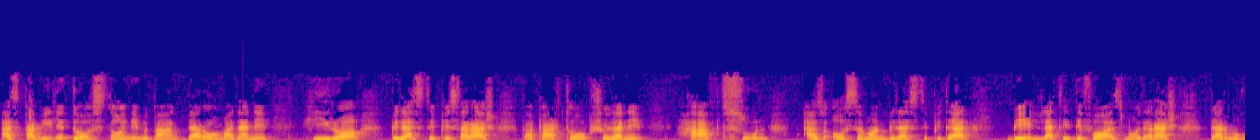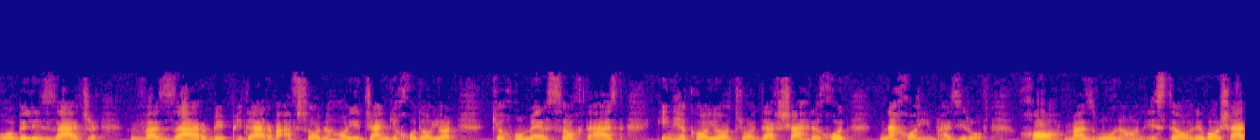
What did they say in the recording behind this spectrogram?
از قبیل داستان به بند درآمدن هیرا به دست پسرش و پرتاب شدن هفت سون از آسمان به دست پدر به علت دفاع از مادرش در مقابل زجر و ضرب پدر و افسانه های جنگ خدایان که هومر ساخته است این حکایات را در شهر خود نخواهیم پذیرفت. خواه مضمون آن استعاره باشد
